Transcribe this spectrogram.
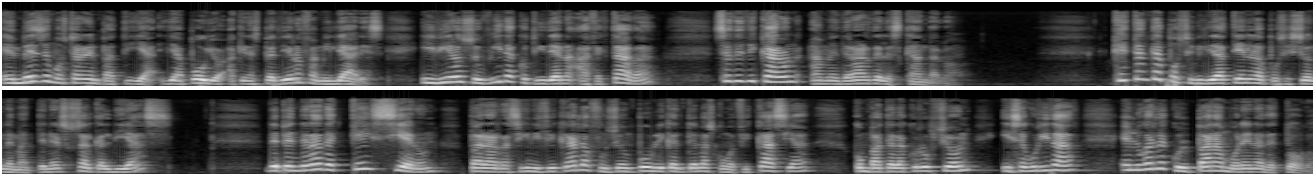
en vez de mostrar empatía y apoyo a quienes perdieron familiares y vieron su vida cotidiana afectada, se dedicaron a medrar del escándalo. ¿Qué tanta posibilidad tiene la oposición de mantener sus alcaldías? Dependerá de qué hicieron para resignificar la función pública en temas como eficacia, combate a la corrupción y seguridad, en lugar de culpar a Morena de todo.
